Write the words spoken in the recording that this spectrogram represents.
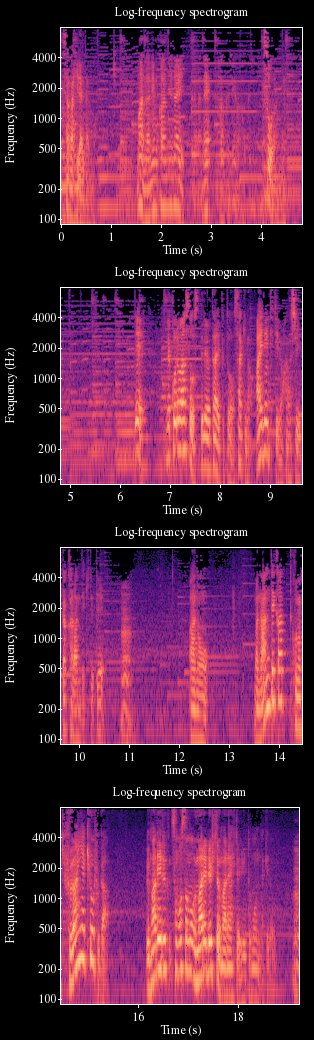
うん差が開いたの。まあ何も感じないからね、白人はそうだね。で、で、これはそう、ステレオタイプと、さっきのアイデンティティの話が絡んできてて、白人。あの、まあ、なんでかって、この不安や恐怖が、生まれる、そもそも生まれる人生まれない人いると思うんだけど、うん。うん。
